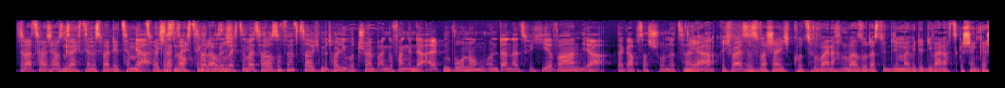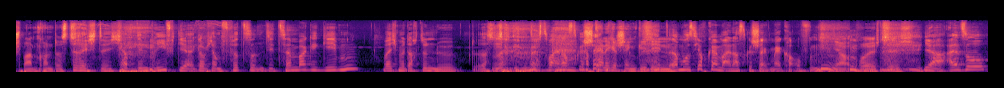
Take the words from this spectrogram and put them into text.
Es war 2016, es war Dezember Ja, ich sag auch 2016, glaube ich. 2016, weil 2015 habe ich mit Hollywood Tramp angefangen in der alten Wohnung und dann, als wir hier waren, ja, da gab es das schon eine Zeit Ja, lang. ich weiß, es wahrscheinlich kurz vor Weihnachten war, so dass du dir mal wieder die Weihnachtsgeschenke sparen konntest. Richtig, ich habe den Brief dir, glaube ich, am 14. Dezember gegeben, weil ich mir dachte, nö, das, das Ich Weihnachtsgeschenk. habe keine Geschenkideen. da muss ich auch kein Weihnachtsgeschenk mehr kaufen. Ja, richtig. Ja, also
